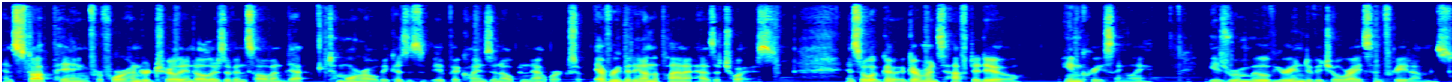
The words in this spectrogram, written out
and stop paying for 400 trillion dollars of insolvent debt tomorrow because it, bitcoin's an open network. So everybody on the planet has a choice. And so what go- governments have to do increasingly is remove your individual rights and freedoms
